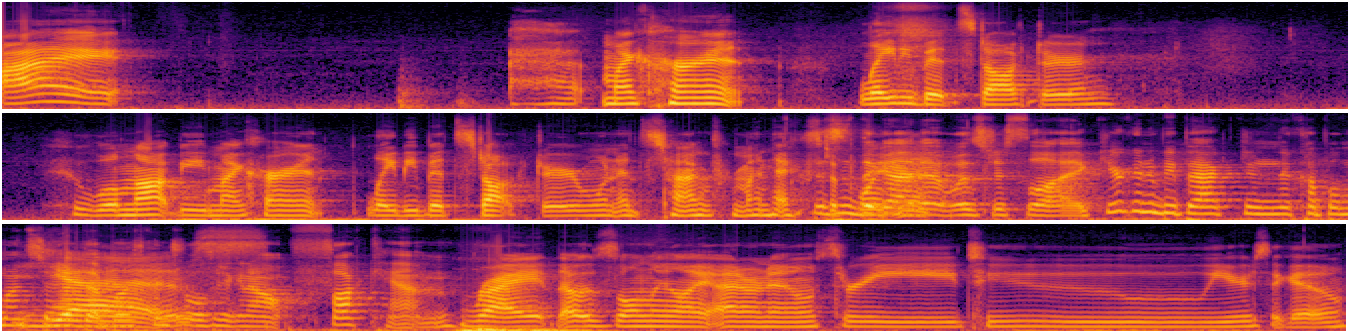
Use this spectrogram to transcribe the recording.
I my current Lady Bits doctor, who will not be my current Lady Bits doctor when it's time for my next This is the guy that was just like, you're going to be back in a couple months to have that birth control taken out. Fuck him. right, that was only like I don't know three, two years ago.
